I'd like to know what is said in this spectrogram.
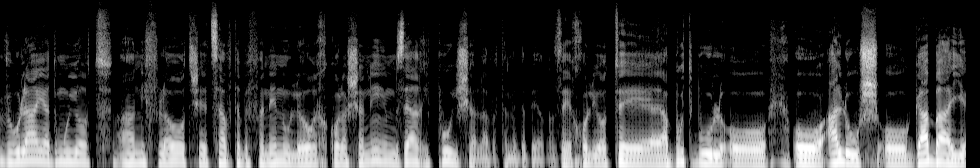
ואולי הדמויות הנפלאות שהצבת בפנינו לאורך כל השנים, זה הריפוי שעליו אתה מדבר. זה יכול להיות אה, אבוטבול, או, או אלוש, או גבאי,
